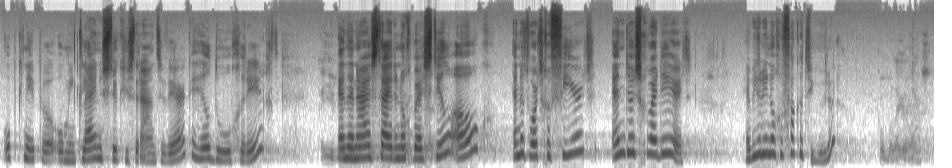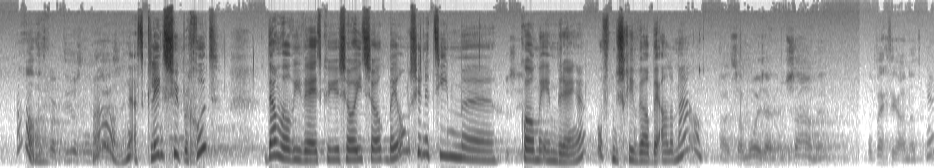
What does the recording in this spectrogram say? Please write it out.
opknippen om in kleine stukjes eraan te werken, heel doelgericht. En daarna sta je er nog bij stil ook. En het wordt gevierd en dus gewaardeerd. Hebben jullie nog een vacature? Kom maar lekker langs. Oh, oh nou, het klinkt supergoed. Dan wel, wie weet, kun je zoiets ook bij ons in het team eh, komen inbrengen. Of misschien wel bij allemaal. Nou, het zou mooi zijn om samen op weg te gaan naar het team.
